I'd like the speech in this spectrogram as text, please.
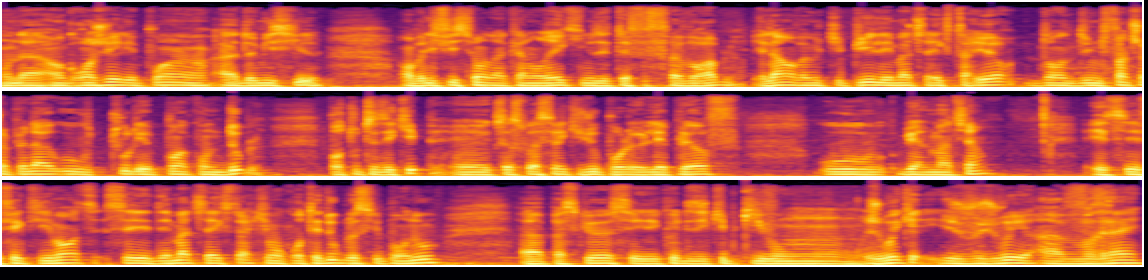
on a engrangé les points à domicile en bénéficiant d'un calendrier qui nous était favorable. Et là, on va multiplier les matchs à l'extérieur dans une fin de championnat où tous les points comptent double pour toutes les équipes, euh, que ce soit celles qui jouent pour les playoffs ou bien le maintien. Et c'est effectivement, c'est des matchs à l'extérieur qui vont compter double aussi pour nous, euh, parce que c'est que des équipes qui vont jouer, jouer un vrai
